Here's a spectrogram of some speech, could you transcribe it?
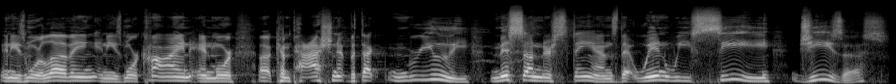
and he's more loving and he's more kind and more uh, compassionate. But that really misunderstands that when we see Jesus,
